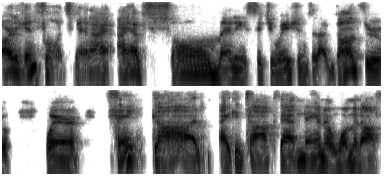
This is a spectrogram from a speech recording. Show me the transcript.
art of influence, man. I I have so many situations that I've gone through where thank God I could talk that man or woman off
